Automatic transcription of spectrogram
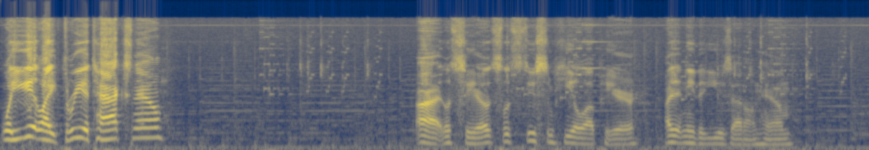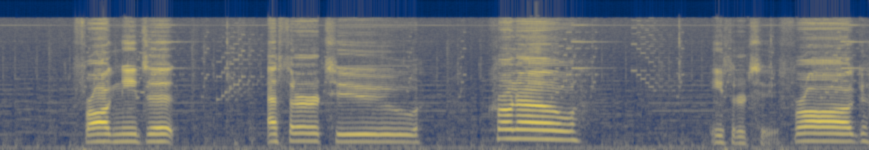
Well, you get like three attacks now? Alright, let's see here. Let's, let's do some heal up here. I didn't need to use that on him. Frog needs it. Ether to Chrono. Ether to Frog.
